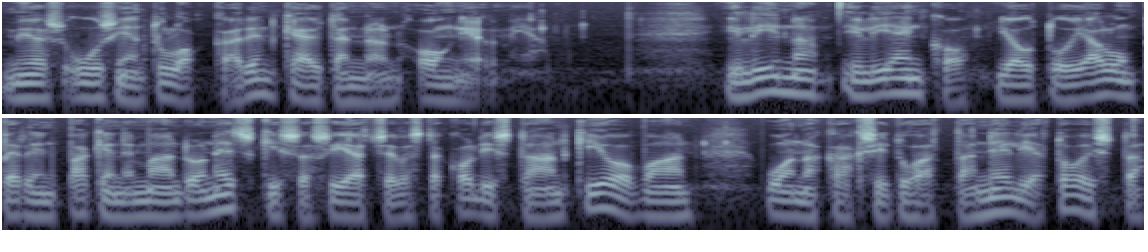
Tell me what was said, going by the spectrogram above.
myös uusien tulokkaiden käytännön ongelmia. Ilina Ilienko joutui alun perin pakenemaan Donetskissa sijaitsevasta kodistaan Kiovaan vuonna 2014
